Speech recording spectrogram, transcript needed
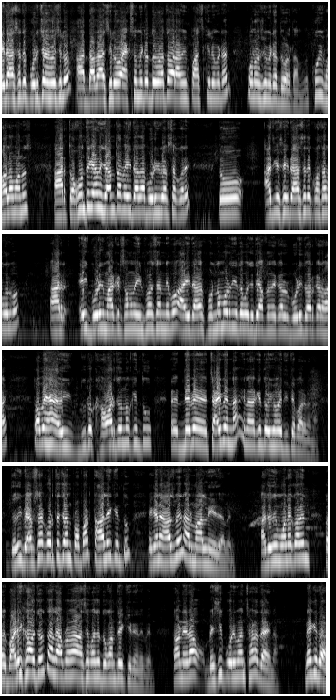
এই দাদার সাথে পরিচয় হয়েছিল। আর দাদা ছিল একশো মিটার দৌড়াতো আর আমি পাঁচ কিলোমিটার পনেরোশো মিটার দৌড়াতাম। খুবই ভালো মানুষ। আর তখন থেকে আমি জানতাম এই দাদা বড়ির ব্যবসা করে। তো আজকে সেই দাদার সাথে কথা বলব। আর এই বড়ির মার্কেট সম্বন্ধে ইনফরমেশান নেব। আর এই দাদার ফোন নম্বর দিয়ে দেবো যদি আপনাদের কারোর বড়ি দরকার হয়। তবে হ্যাঁ ওই দুটো খাওয়ার জন্য কিন্তু নেবে, চাইবেন না। এনারা কিন্তু ওইভাবে দিতে পারবে না। যদি ব্যবসা করতে চান প্রপার তাহলেই কিন্তু এখানে আসবেন আর মাল নিয়ে যাবেন। আর যদি মনে করেন ওই বাড়ি খাওয়ার জন্য, তাহলে আপনারা আশেপাশে দোকান থেকে কিনে নেবেন। কারণ এরা বেশি পরিমাণ ছাড়া দেয় না। নাকি দা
